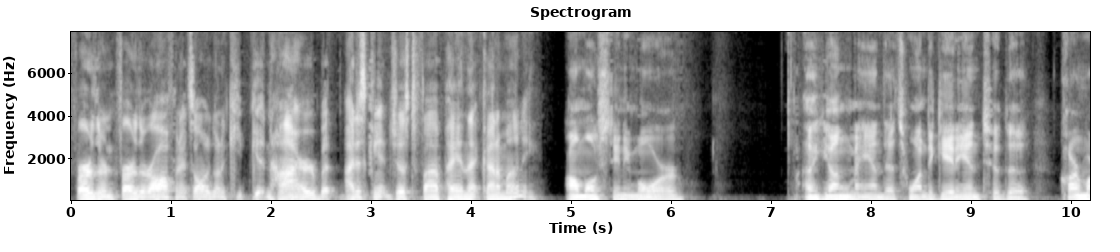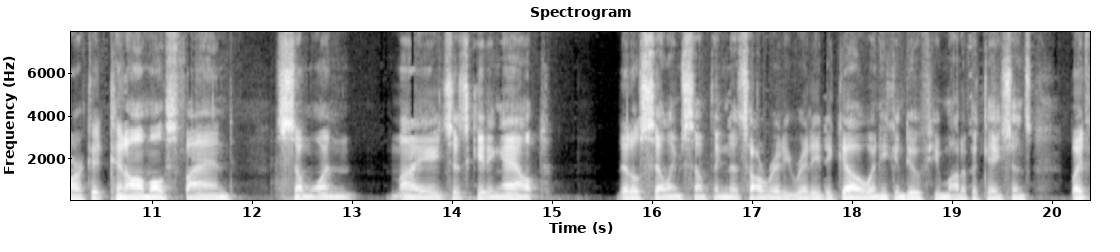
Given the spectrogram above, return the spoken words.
further and further off, and it's only going to keep getting higher. But I just can't justify paying that kind of money. almost anymore, a young man that's wanting to get into the car market can almost find someone my age that's getting out that'll sell him something that's already ready to go and he can do a few modifications. But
